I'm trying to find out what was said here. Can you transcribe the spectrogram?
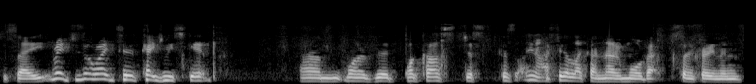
to say, Rich, is it all right to occasionally skip um, one of the podcasts just because you know I feel like I know more about stone throwing than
